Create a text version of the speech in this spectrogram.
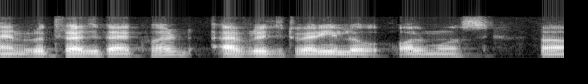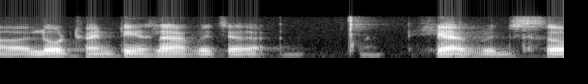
and Ruturaj Gaikwad average very low ఆల్మోస్ట్లో ట్వంటీస్లో యావరేజ్ యావరేజ్ సో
